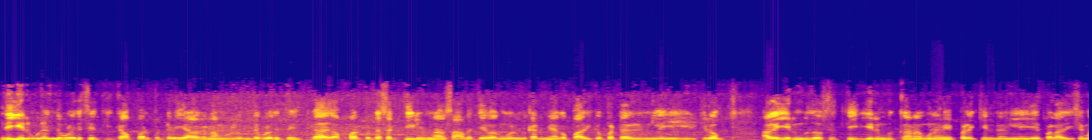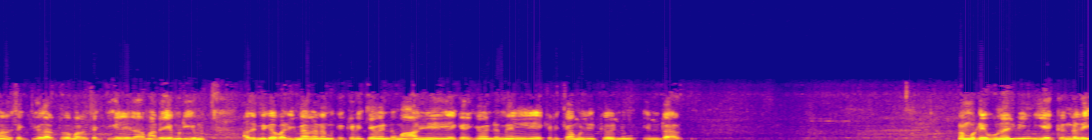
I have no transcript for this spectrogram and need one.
இந்த எறும்புகள் இந்த உலக சக்திக்கு அப்பாற்பட்டவை. ஆக நாம் இந்த உலகத்திற்கு அப்பாற்பட்ட சக்தியிலும் நாம் சாபத்தை வாங்குவதில் கடுமையாக பாதிக்கப்பட்ட நிலையில் இருக்கிறோம். ஆக எறும்பு தோஷத்தை எறும்புக்கான உணவை படைக்கின்ற நிலையிலே பல அதிசயமான சக்திகள் அற்புதமான சக்திகளை தான் அடைய முடியும். அது மிக வலிமையாக நமக்கு கிடைக்க வேண்டும். ஆழ்நிலையிலே கிடைக்க வேண்டும் மேல்நிலையை கிடைக்காமல் இருக்க வேண்டும் என்றால் நம்முடைய உணர்வின் இயக்கங்களை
